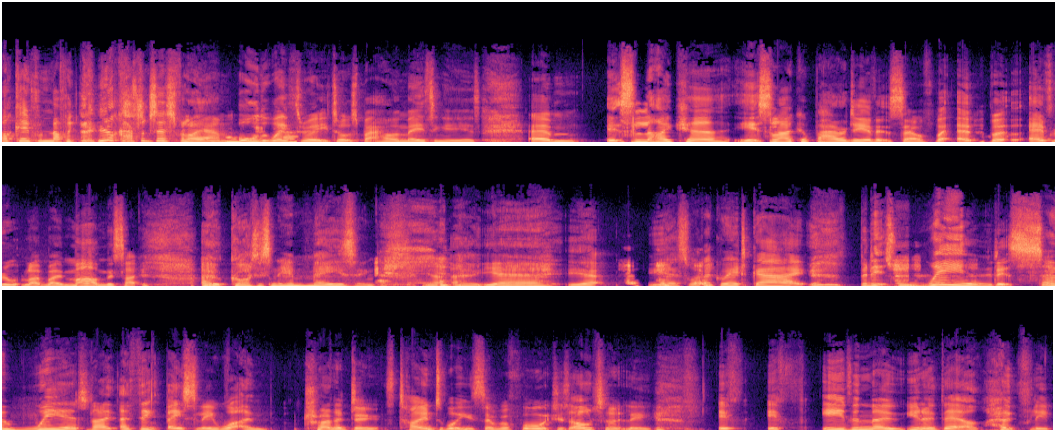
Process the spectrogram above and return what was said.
I came from nothing. Look how successful I am. all the way through it, he talks about how amazing he is. Um, it's like a it's like a parody of itself, but uh, but every like my mum is like, oh God, isn't he amazing? Oh yeah, yeah, yes, what a great guy. But it's weird. It's so weird, and I, I think basically what I'm trying to do is tie into what you said before, which is ultimately if if even though you know there are hopefully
